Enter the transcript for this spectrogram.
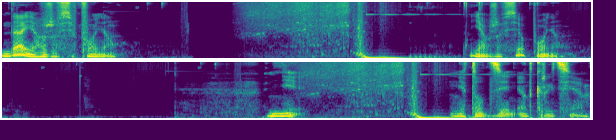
Да, я уже все понял. Я уже все понял. Не... Не тот день открытия.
